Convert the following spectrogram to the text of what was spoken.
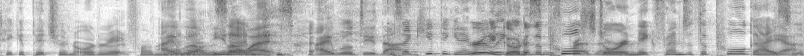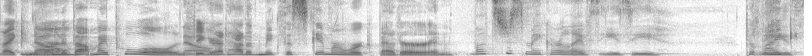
take a picture and order it for me. I will. You know what? I will do that. Because I keep thinking I'm going to go to the pool present. store and make friends with the pool guy Yeah. so that I can No. learn about my pool and No. figure out how to make the skimmer work better. And Let's just make our lives easy. but like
